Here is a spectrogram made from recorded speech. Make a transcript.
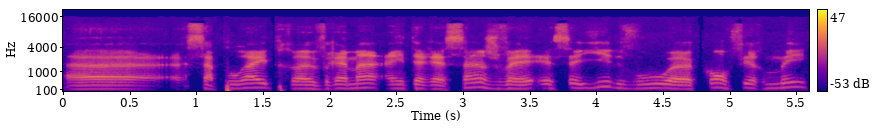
ça pourrait être vraiment intéressant. Je vais essayer de vous confirmer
